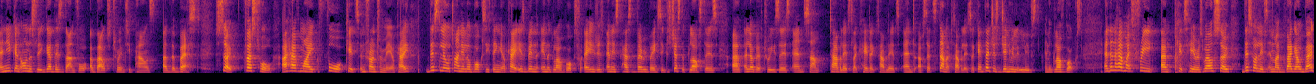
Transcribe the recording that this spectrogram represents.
and you can honestly get this done for about 20 pounds at the best. So, first of all, I have my four kits in front of me, okay? This little tiny little boxy thingy, okay, it's been in the glove box for ages and it has very basic, it's just the plasters, um, a little bit of tweezers and some tablets like headache tablets and upset stomach tablets, okay? That just genuinely lives in the glove box. And then I have my three um, kits here as well. So this one lives in my bag out bag,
